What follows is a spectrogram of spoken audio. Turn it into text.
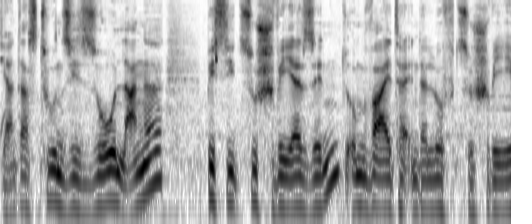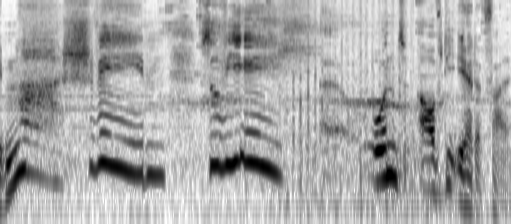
Ja, das tun sie so lange, bis sie zu schwer sind, um weiter in der Luft zu schweben. Oh, schweben, so wie ich. Und auf die Erde fallen.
